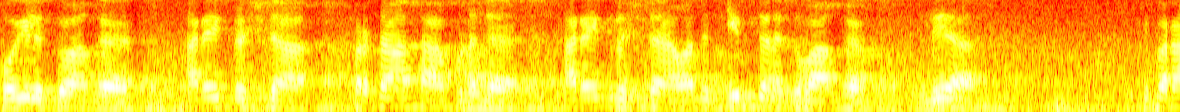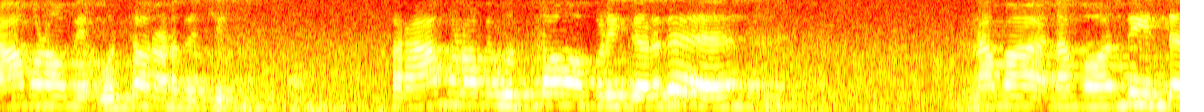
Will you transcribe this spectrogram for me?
கோயிலுக்கு வாங்க. ஹரே கிருஷ்ணா பிரசாதம் சாப்பிடுங்க. ஹரே கிருஷ்ணா வந்து கீர்த்தனுக்கு வாங்க இல்லையா? இப்போ ராமநவமி உற்சவம் நடந்துச்சு. இப்போ ராமநவமி உற்சவம் அப்படிங்கிறது நம்ம நம்ம வந்து இந்த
